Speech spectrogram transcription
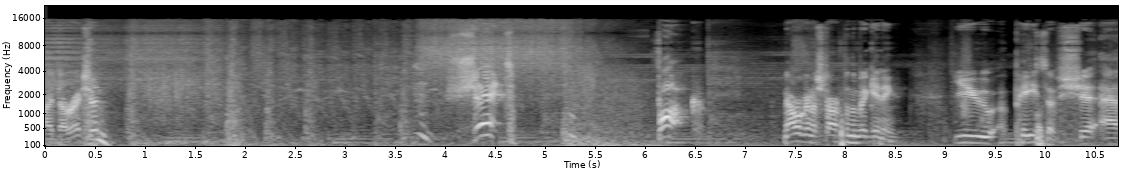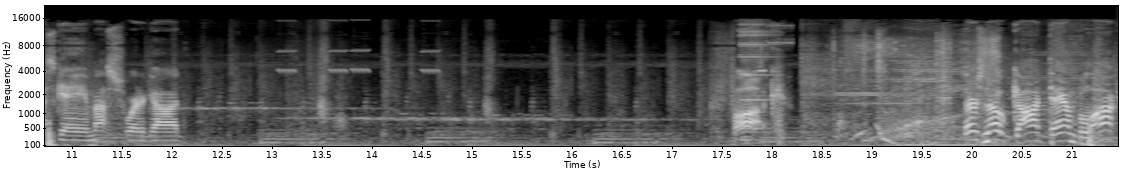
Right direction? Shit! Fuck! Now we're gonna start from the beginning. You piece of shit ass game, I swear to God. Fuck. There's no goddamn block.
